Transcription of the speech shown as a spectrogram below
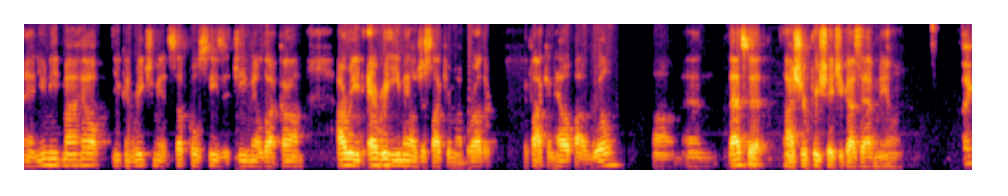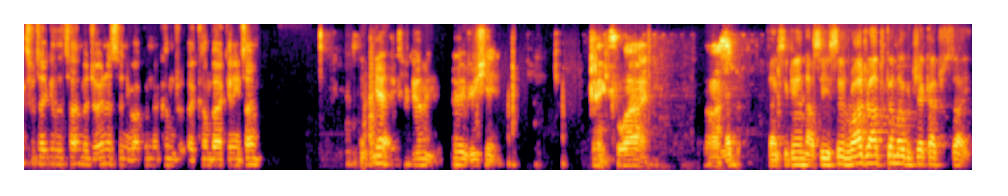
and you need my help, you can reach me at subcoolseeds at gmail.com. I read every email just like you're my brother. If I can help, I will. Um, and that's it. I sure appreciate you guys having me on. Thanks for taking the time to join us, and you're welcome to come uh, come back anytime. Yeah, thanks for coming. I really appreciate it. Thanks a lot. Awesome. Thanks again. I'll see you soon. Roger, I'll have to come over and check out your site.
